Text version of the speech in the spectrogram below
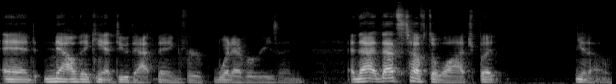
and now they can't do that thing for whatever reason. And that that's tough to watch, but you know,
